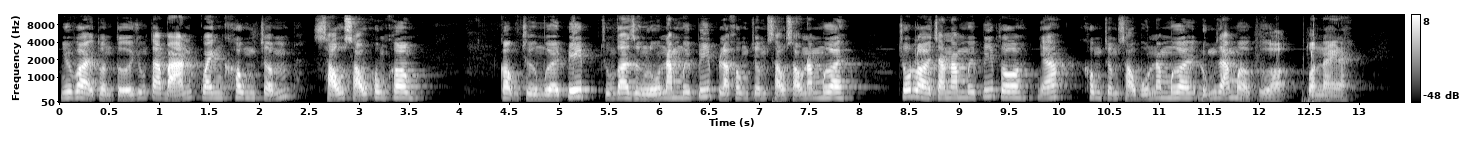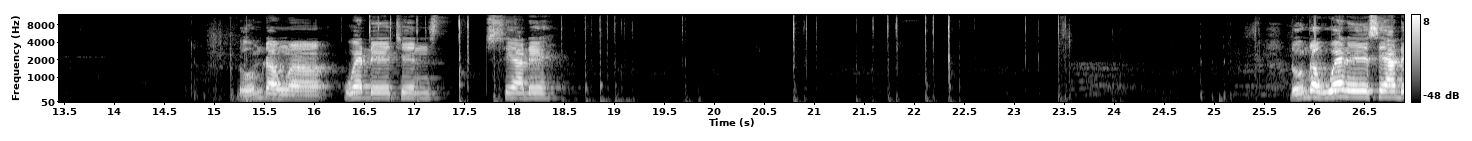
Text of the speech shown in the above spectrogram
Như vậy tuần tới chúng ta bán quanh 0.6600 cộng trừ 10 pip, chúng ta dừng lỗ 50 pip là 0.6650. Chốt lời 150 pip thôi nhé 0.6450 đúng giá mở cửa tuần này này. Đối với đồng à, USD trên CAD đối với đồng USD CAD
